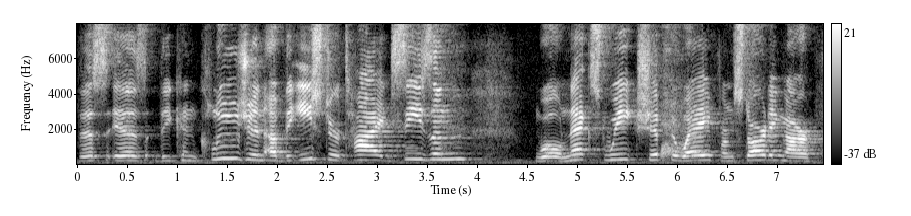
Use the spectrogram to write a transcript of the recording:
This is the conclusion of the Easter tide season. We'll next week shift away from starting our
